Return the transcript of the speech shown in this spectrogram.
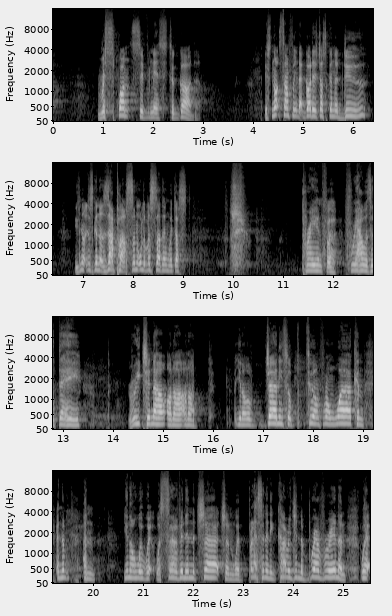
responsiveness to God. It's not something that God is just going to do. He's not just going to zap us and all of a sudden we're just praying for three hours a day, reaching out on our, on our you know, journeys to, to and from work and, and, and you know, we're, we're serving in the church and we're blessing and encouraging the brethren and we're,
